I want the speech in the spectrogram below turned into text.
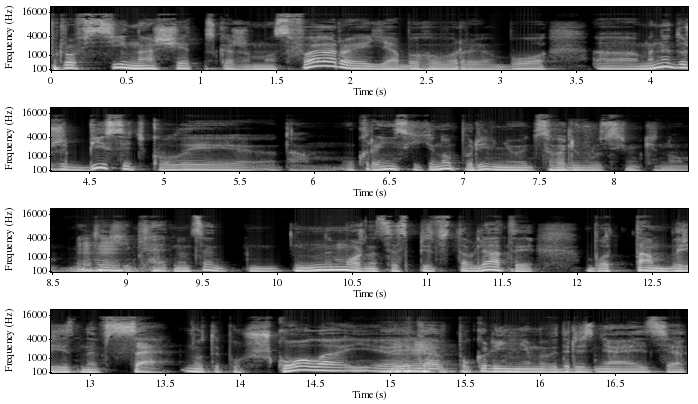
про всі наші, скажімо, сфери я би говорив, бо е, мене дуже бісить, коли там українське кіно порівнюють з голівудським кіном. Я uh-huh. такий, блядь, ну це не можна це співставляти, бо там різне все. Ну, типу, школа, uh-huh. яка поколіннями відрізняється,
